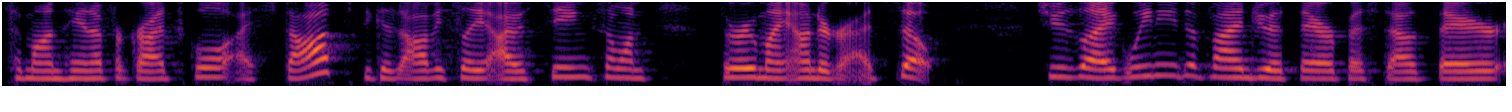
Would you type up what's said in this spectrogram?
to Montana for grad school. I stopped because obviously I was seeing someone through my undergrad. So she was like, We need to find you a therapist out there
